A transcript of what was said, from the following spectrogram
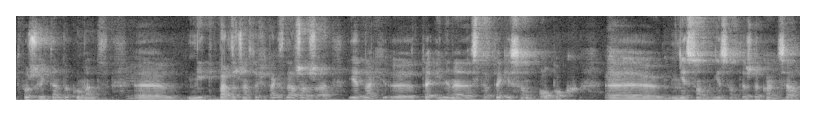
tworzyli ten dokument. E, Bardzo często się tak zdarza, że jednak te inne strategie są obok nie są, nie są też do końca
